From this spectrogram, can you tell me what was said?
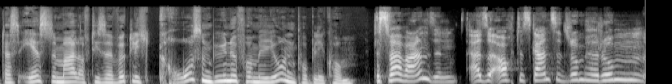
das erste Mal auf dieser wirklich großen Bühne vor Millionenpublikum? Das war Wahnsinn. Also auch das Ganze drumherum,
